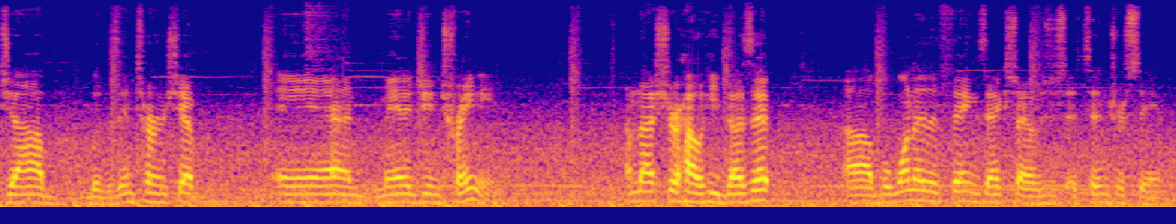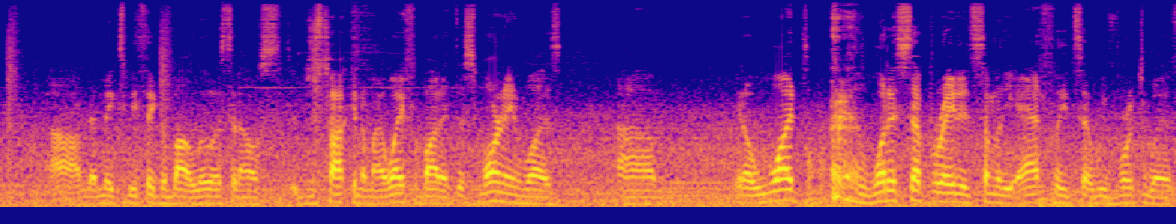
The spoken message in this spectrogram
job with his internship and managing training. I'm not sure how he does it, uh, but one of the things actually, I was just, it's interesting um, that makes me think about Lewis, and I was just talking to my wife about it this morning was, um, you know, what, what has separated some of the athletes that we've worked with,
